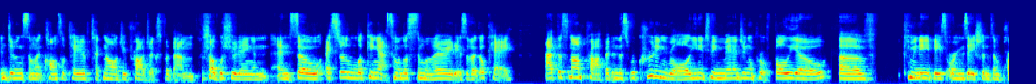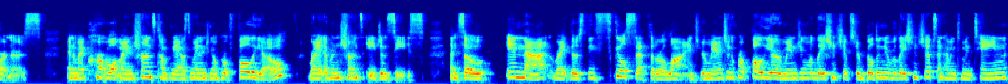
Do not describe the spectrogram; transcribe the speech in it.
and doing some like consultative technology projects for them, troubleshooting. And, and so I started looking at some of those similarities of like, okay, at this nonprofit in this recruiting role, you need to be managing a portfolio of community based organizations and partners. And in my current role at my insurance company, I was managing a portfolio, right, of insurance agencies. And so in that, right, there's these skill sets that are aligned. You're managing a portfolio, you're managing relationships, you're building new relationships and having to maintain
